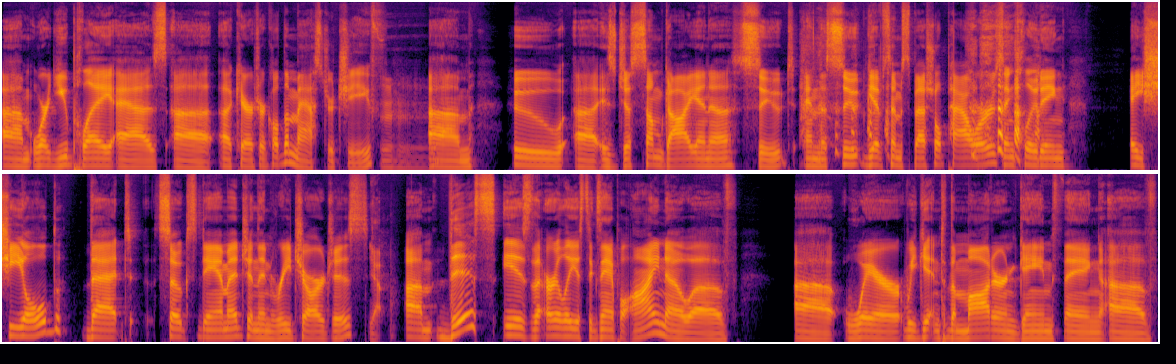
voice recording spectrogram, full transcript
um, where you play as uh, a character called the Master Chief, um, who uh, is just some guy in a suit. And the suit gives him special powers, including a shield that soaks damage and then recharges. Yeah. Um, this is the earliest example I know of uh, where we get into the modern game thing of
